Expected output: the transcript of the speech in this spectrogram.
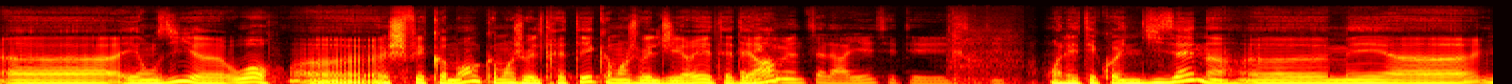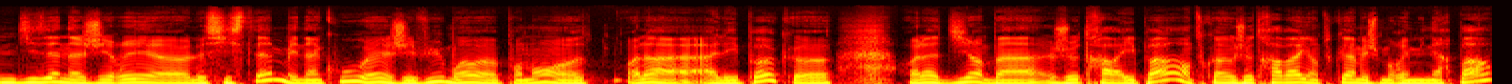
Euh, et on se dit, euh, wow, je fais comment? Comment je vais le traiter? Comment je vais le gérer, etc. Combien de salariés? C'était on était quoi une dizaine, euh, mais euh, une dizaine à gérer euh, le système. Et d'un coup, j'ai vu moi pendant voilà à l'époque voilà dire ben je travaille pas, en tout cas je travaille en tout cas, mais je me rémunère pas.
